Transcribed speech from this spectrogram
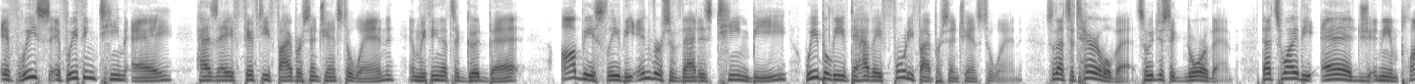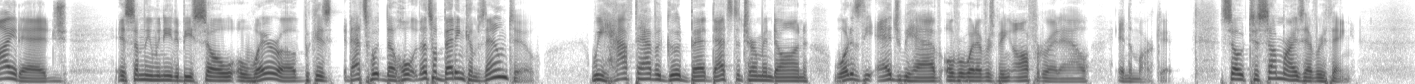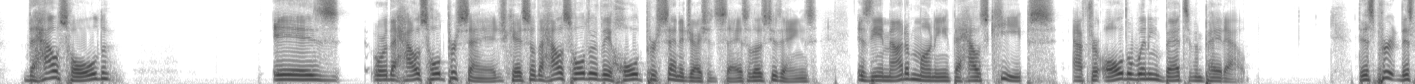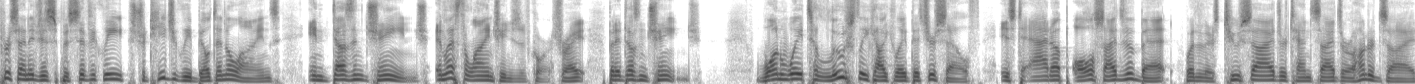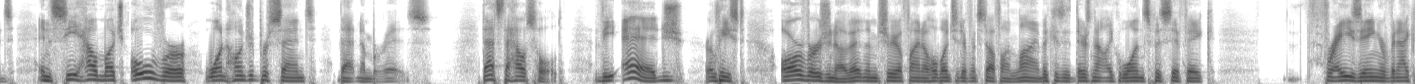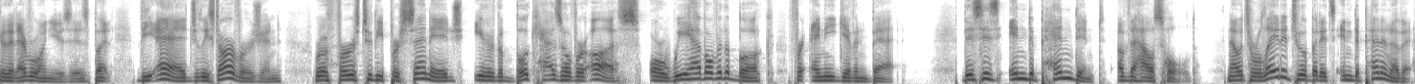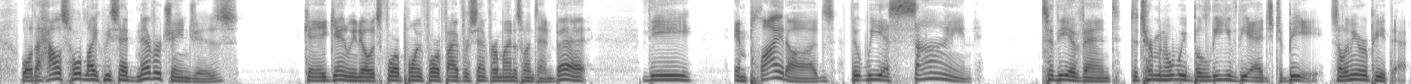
If we if we think team A has a 55% chance to win and we think that's a good bet, obviously the inverse of that is team B, we believe to have a 45% chance to win. So that's a terrible bet. So we just ignore them. That's why the edge and the implied edge is something we need to be so aware of because that's what the whole that's what betting comes down to. We have to have a good bet that's determined on what is the edge we have over whatever's being offered right now in the market. So to summarize everything, the house hold is or the house hold percentage. Okay, so the house hold or the hold percentage, I should say. So those two things is the amount of money the house keeps after all the winning bets have been paid out. This per, this percentage is specifically strategically built into lines and doesn't change unless the line changes, of course, right? But it doesn't change. One way to loosely calculate this yourself is to add up all sides of a bet, whether there's two sides or 10 sides or 100 sides, and see how much over 100% that number is. That's the house hold. The edge, or at least our version of it, and I'm sure you'll find a whole bunch of different stuff online because there's not like one specific phrasing or vernacular that everyone uses, but the edge, at least our version, refers to the percentage either the book has over us or we have over the book for any given bet. This is independent of the house hold. Now it's related to it, but it's independent of it. While the house hold, like we said, never changes. Okay, again, we know it's 4.45% for a minus 110 bet the implied odds that we assign to the event determine what we believe the edge to be. So let me repeat that.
